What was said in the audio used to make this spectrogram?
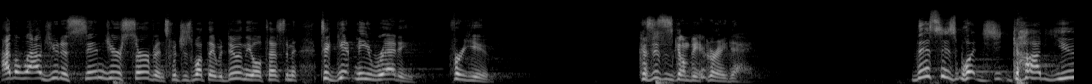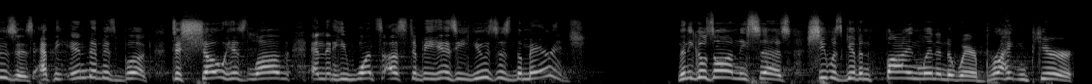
I've allowed you to send your servants, which is what they would do in the Old Testament, to get me ready for you. Because this is going to be a great day. This is what God uses at the end of his book to show his love and that he wants us to be his. He uses the marriage. Then he goes on and he says, She was given fine linen to wear, bright and pure,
